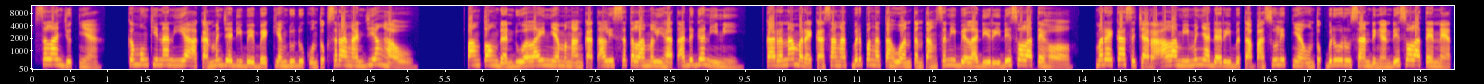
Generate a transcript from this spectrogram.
Selanjutnya, kemungkinan ia akan menjadi bebek yang duduk untuk serangan Jiang Hao. Pang Tong dan dua lainnya mengangkat alis setelah melihat adegan ini. Karena mereka sangat berpengetahuan tentang seni bela diri Desolate Hall. Mereka secara alami menyadari betapa sulitnya untuk berurusan dengan Desolate Net,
